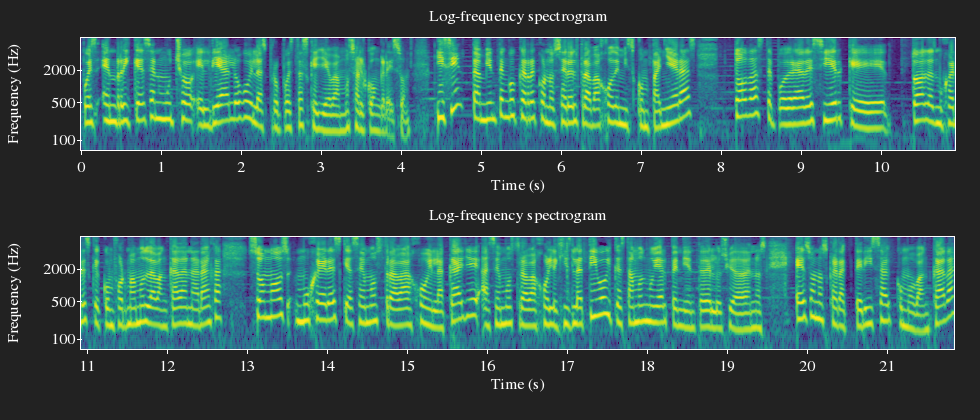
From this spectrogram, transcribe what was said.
pues enriquecen mucho el diálogo y las propuestas que llevamos al Congreso. Y sí, también tengo que reconocer el trabajo de mis compañeras todas te podría decir que todas las mujeres que conformamos la bancada naranja, somos mujeres que hacemos trabajo en la calle, hacemos trabajo legislativo y que estamos muy al pendiente de los ciudadanos. Eso nos caracteriza como bancada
